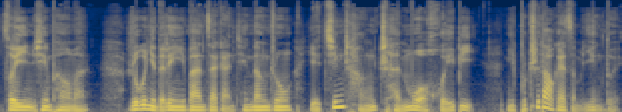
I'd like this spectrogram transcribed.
所以，女性朋友们，如果你的另一半在感情当中也经常沉默回避，你不知道该怎么应对，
